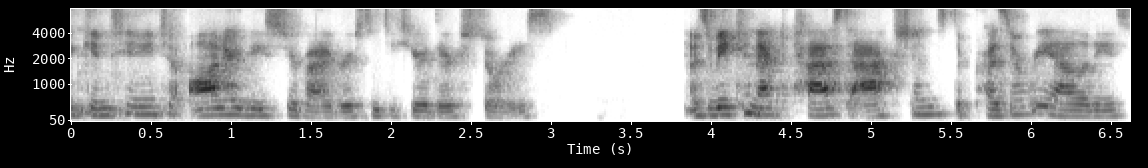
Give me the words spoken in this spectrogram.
to continue to honor these survivors and to hear their stories. As we connect past actions to present realities,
